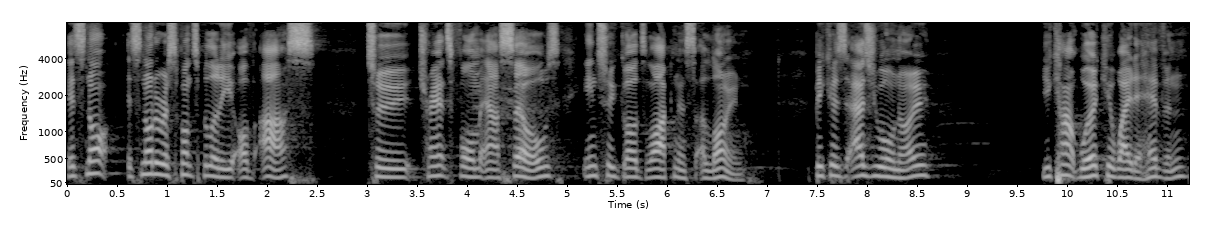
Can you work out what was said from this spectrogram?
It's not, it's not a responsibility of us to transform ourselves into God's likeness alone. Because as you all know, you can't work your way to heaven,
